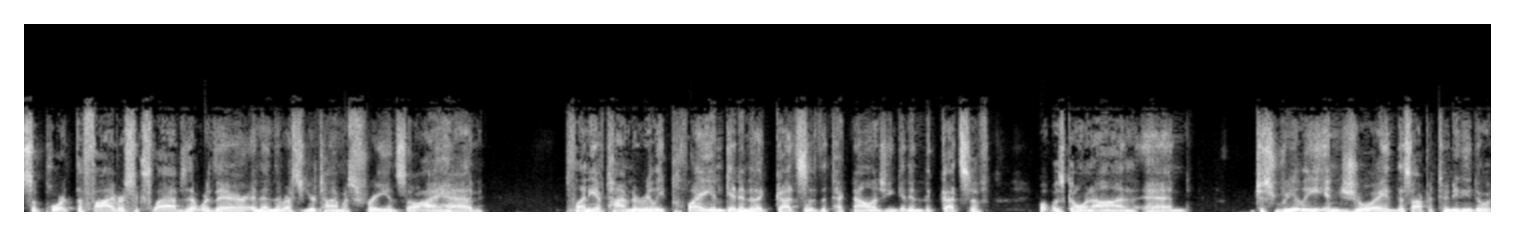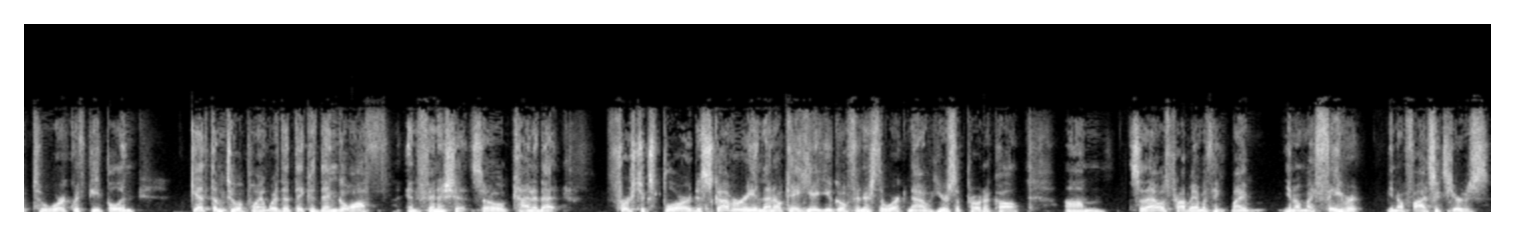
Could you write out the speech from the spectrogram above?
support the five or six labs that were there, and then the rest of your time was free. And so I had plenty of time to really play and get into the guts of the technology and get into the guts of what was going on and just really enjoy this opportunity to, to work with people and get them to a point where that they could then go off and finish it. So kind of that first explorer discovery and then, okay, here you go finish the work now. Here's the protocol. Um, so that was probably, I think my, you know, my favorite, you know, five, six years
